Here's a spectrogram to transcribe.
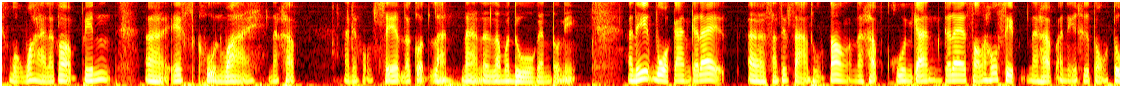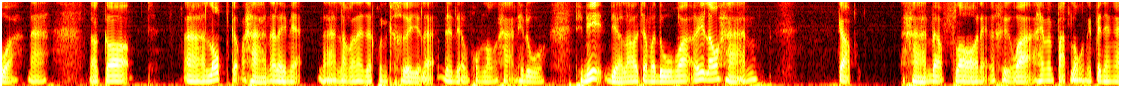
x บวก y แล้วก็ print เอ่อ x คูณ y นะครับ อันนี้ผมเซฟแล้วกดรันนะแล้วเรามาดูกันตรงนี้ อันนี้บวกกันก็ได้เอ่อ33ถูกต้องนะครับ คูณกันก็ได้ 260 นะครับ อันนี้ก็คือตรงตัวนะ แล้วก็ลบกับหารอะไรเนี่ยนะเราก็น่าจะคุ้นเคยอยู่แล้ว เดี๋ยวเดี๋ยวผมลองหารให้ดู ทีนี้เดี๋ยวเราจะมาดูว่า เอ้ยแล้วหารกับหารแบบฟลอร์เนี่ยก็คือว่าให้มันปัดลงนี่เป็นยังไง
